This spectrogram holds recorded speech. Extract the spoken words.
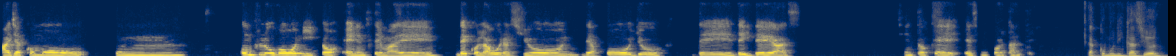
haya como un, un flujo bonito en el tema de, de colaboración, de apoyo, de, de, ideas. Siento que es importante la comunicación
